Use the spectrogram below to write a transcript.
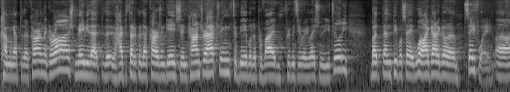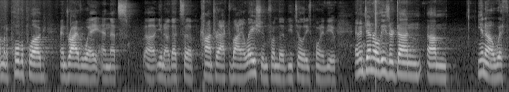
coming up to their car in the garage. Maybe that, the, hypothetically, that car is engaged in contracting to be able to provide frequency regulation to the utility. But then people say, well, I got to go to Safeway. Uh, I'm going to pull the plug and drive away, and that's uh, you know, that's a contract violation from the utility's point of view. And in general, these are done, um, you know, with,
